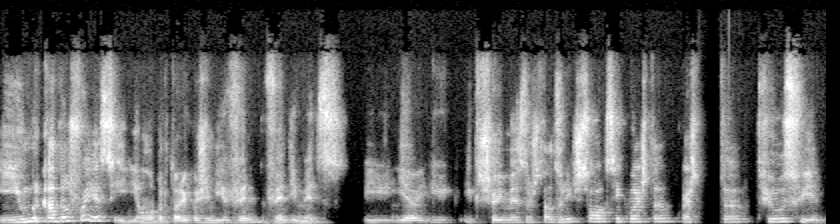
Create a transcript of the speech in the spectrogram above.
E o mercado deles foi esse, e é um laboratório que hoje em dia vende, vende imenso e, e, é, e, cresceu imenso nos Estados Unidos só assim com esta, com esta filosofia.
